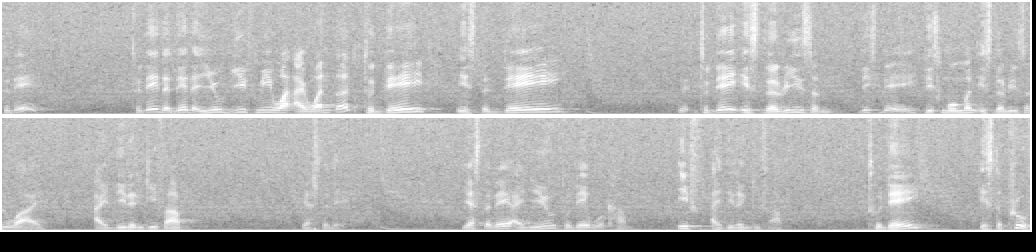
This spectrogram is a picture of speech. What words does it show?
today, today, the day that you give me what I wanted, today is the day, today is the reason, this day, this moment is the reason why I didn't give up yesterday. Yesterday, I knew today would come if I didn't give up. Today is the proof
